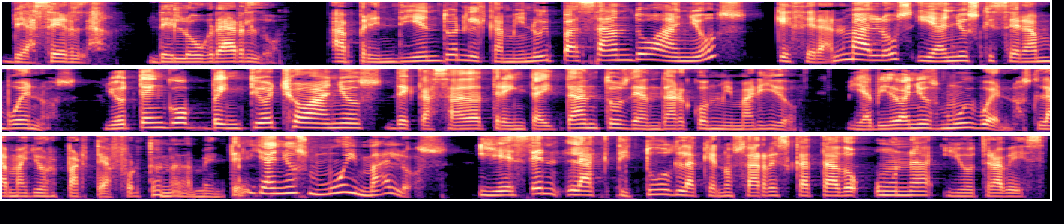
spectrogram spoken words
de hacerla de lograrlo, aprendiendo en el camino y pasando años que serán malos y años que serán buenos. Yo tengo 28 años de casada, treinta y tantos de andar con mi marido. Y ha habido años muy buenos, la mayor parte afortunadamente, y años muy malos y es en la actitud la que nos ha rescatado una y otra vez.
